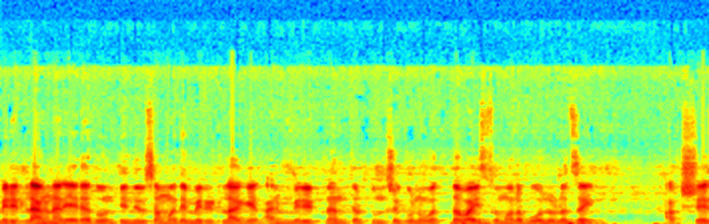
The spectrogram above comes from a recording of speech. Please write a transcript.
मेरिट लागणार येत्या दोन तीन दिवसामध्ये मेरिट लागेल आणि मेरिट नंतर तुमचं गुणवत्ता वाईज तुम्हाला बोलवलं जाईल. अक्षय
